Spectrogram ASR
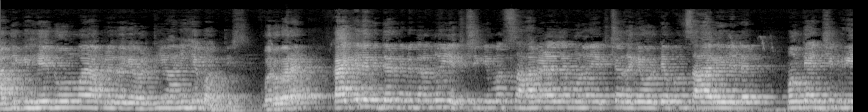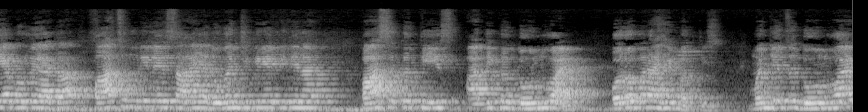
अधिक हे दोन वाय आपल्या जागेवरती आणि हे बत्तीस. बरोबर आहे? काय केले विद्यार्थी मित्रांनो? एकची किंमत सहा मिळाल्यामुळे एक्सच्या जागेवरती आपण सहा लिहिलेले आहे. मग त्यांची क्रिया करूया आता. पाच गुणिले सहा या दोघांची क्रिया किती येणार? पाच तीस अधिक दोन वाय बरोबर आहे बत्तीस. म्हणजेच दोन वाय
